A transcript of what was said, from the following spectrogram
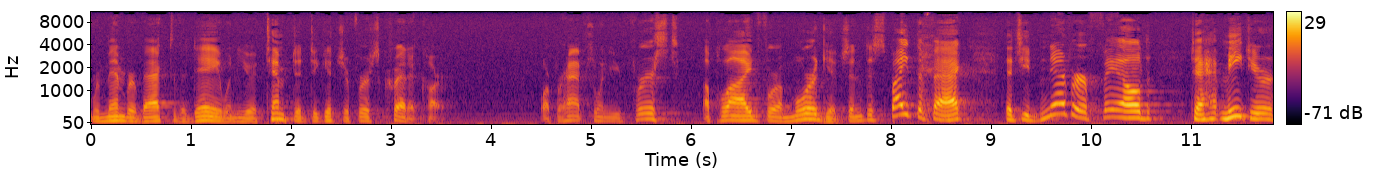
remember back to the day when you attempted to get your first credit card, or perhaps when you first applied for a mortgage. And despite the fact that you'd never failed to meet your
